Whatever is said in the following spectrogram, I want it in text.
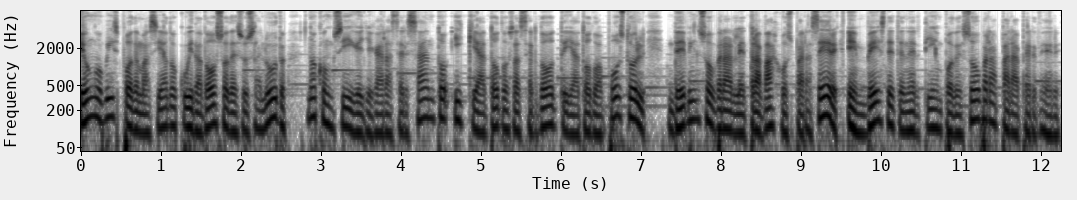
que un obispo demasiado cuidadoso de su salud no consigue llegar a ser santo y que a todo sacerdote y a todo apóstol deben sobrarle trabajos para hacer en vez de tener tiempo de sobra para perder.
